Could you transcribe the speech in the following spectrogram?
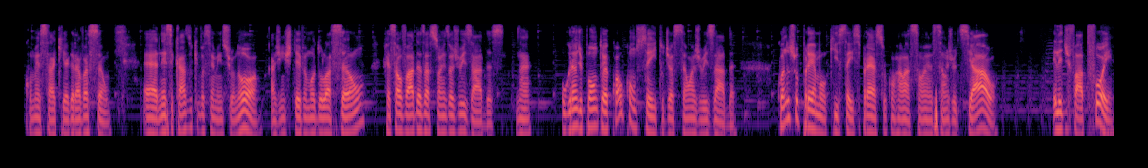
começar aqui a gravação. É, nesse caso que você mencionou, a gente teve a modulação ressalvadas ações ajuizadas, né? O grande ponto é qual o conceito de ação ajuizada? Quando o Supremo quis ser expresso com relação à ação judicial, ele de fato foi.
